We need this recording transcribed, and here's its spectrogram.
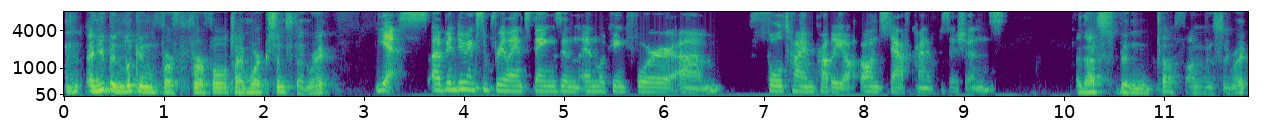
And you've been looking for for full time work since then, right? Yes, I've been doing some freelance things and, and looking for um, full time, probably on staff kind of positions. And that's been tough, obviously, right?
